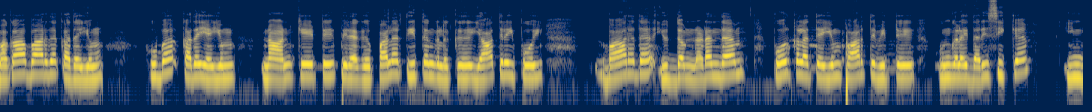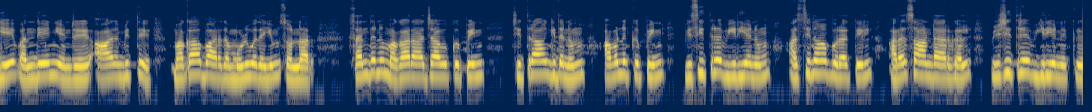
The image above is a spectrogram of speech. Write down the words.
மகாபாரத கதையும் உப கதையையும் நான் கேட்டு பிறகு பல தீர்த்தங்களுக்கு யாத்திரை போய் பாரத யுத்தம் நடந்த போர்க்களத்தையும் பார்த்துவிட்டு உங்களை தரிசிக்க இங்கே வந்தேன் என்று ஆரம்பித்து மகாபாரதம் முழுவதையும் சொன்னார். சந்தனு மகாராஜாவுக்கு பின் சித்ராங்கிதனும் அவனுக்கு பின் விசித்திர வீரியனும் அஸ்தினாபுரத்தில் அரசாண்டார்கள். விசித்திர வீரியனுக்கு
